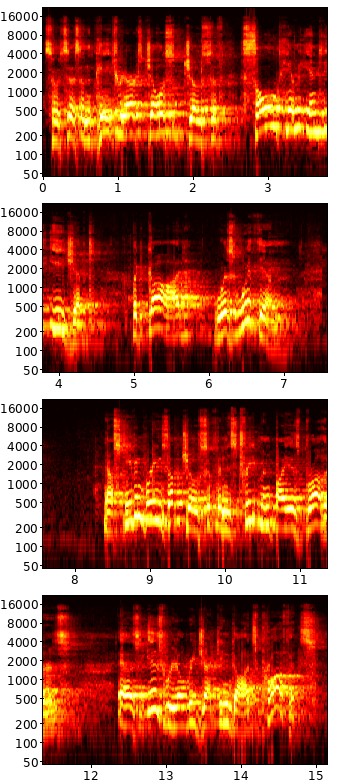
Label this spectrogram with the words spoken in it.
So it says, And the patriarchs, jealous of Joseph, sold him into Egypt, but God was with him. Now, Stephen brings up Joseph and his treatment by his brothers as Israel rejecting God's prophets.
